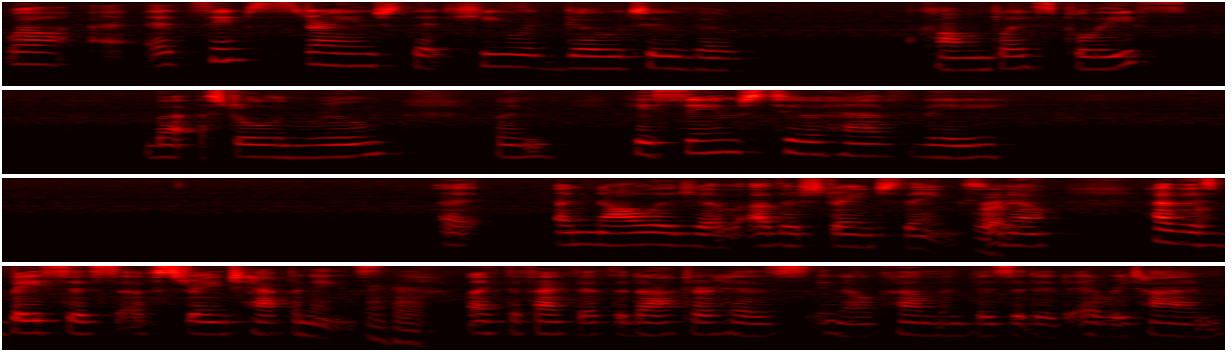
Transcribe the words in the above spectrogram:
Well, it seems strange that he would go to the commonplace police about a stolen room when he seems to have the a, knowledge of other strange things, Right. you know, have this basis of strange happenings, hmm like the fact that the doctor has, you know, come and visited every time,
